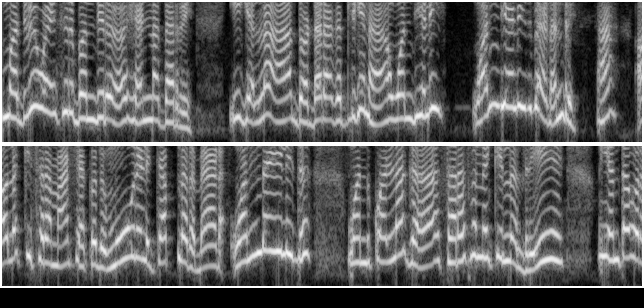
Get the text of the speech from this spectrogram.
ಮದ್ವೆ ವಯಸ್ಸಿರ ಬಂದಿರ ಹೆಣ್ಣದಾರ್ರಿ. ಈಗೆಲ್ಲ ದೊಡ್ಡರಾಗತ್ಲಿಗಿನ ಒಂದ್ ಹೇಳಿ, ಒಂದ್ ಹೇಳಿದ್ ಬೇಡನ್ರಿ ಅವಲಕ್ಕಿ ಸರ ಮಾಡ್ಸಿ ಹಾಕೋದು. ಮೂರೇಳಿ ಚಪ್ಲರ ಬೇಡ. ಒಂದೇ ಹೇಳಿದ್ ಒಂದ್ ಕೊಳ್ಳಾಗ ಸರಸಮಕ್ಕಿಲ್ಲಲ್ರಿ ಎಂಥವರ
